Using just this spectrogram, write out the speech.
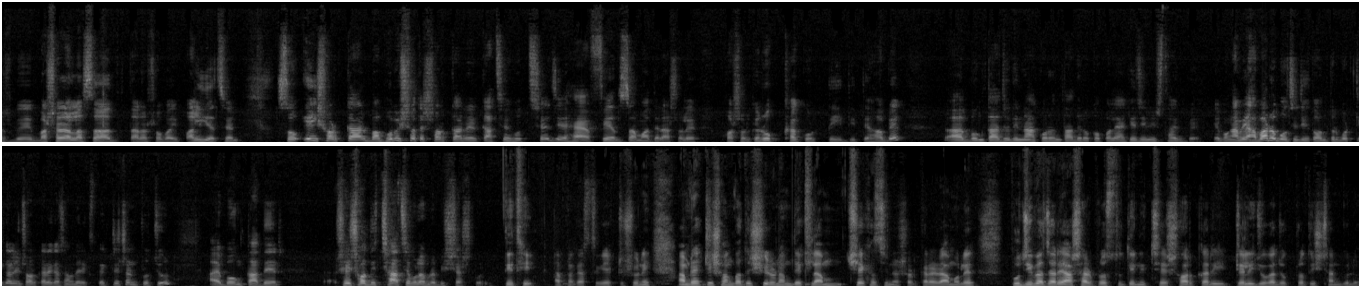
আসবে বাশার আল আসাদ তারা সবাই পালিয়েছেন। সো এই সরকার বা ভবিষ্যতের সরকারের কাছে হচ্ছে যে হ্যাঁ ফেন্স আমাদের আসলে ফসলকে রক্ষা করতেই দিতে হবে। এবং তা যদি না করেন তাদেরও কপালে একই জিনিস থাকবে। এবং আমি আবারও বলছি যেহেতু অন্তর্বর্তীকালীন সরকারের কাছে আমাদের এক্সপেকটেশন প্রচুর এবং তাদের সেই সদিচ্ছা আছে বলে আমরা বিশ্বাস করি। তিথি আপনার কাছ থেকে একটু শুনি। আমরা একটি সংবাদের শিরোনাম দেখলাম শেখ হাসিনা সরকারের আমলের। পুঁজিবাজারে আসার প্রস্তুতি নিচ্ছে সরকারি টেলিযোগাযোগ প্রতিষ্ঠানগুলো।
